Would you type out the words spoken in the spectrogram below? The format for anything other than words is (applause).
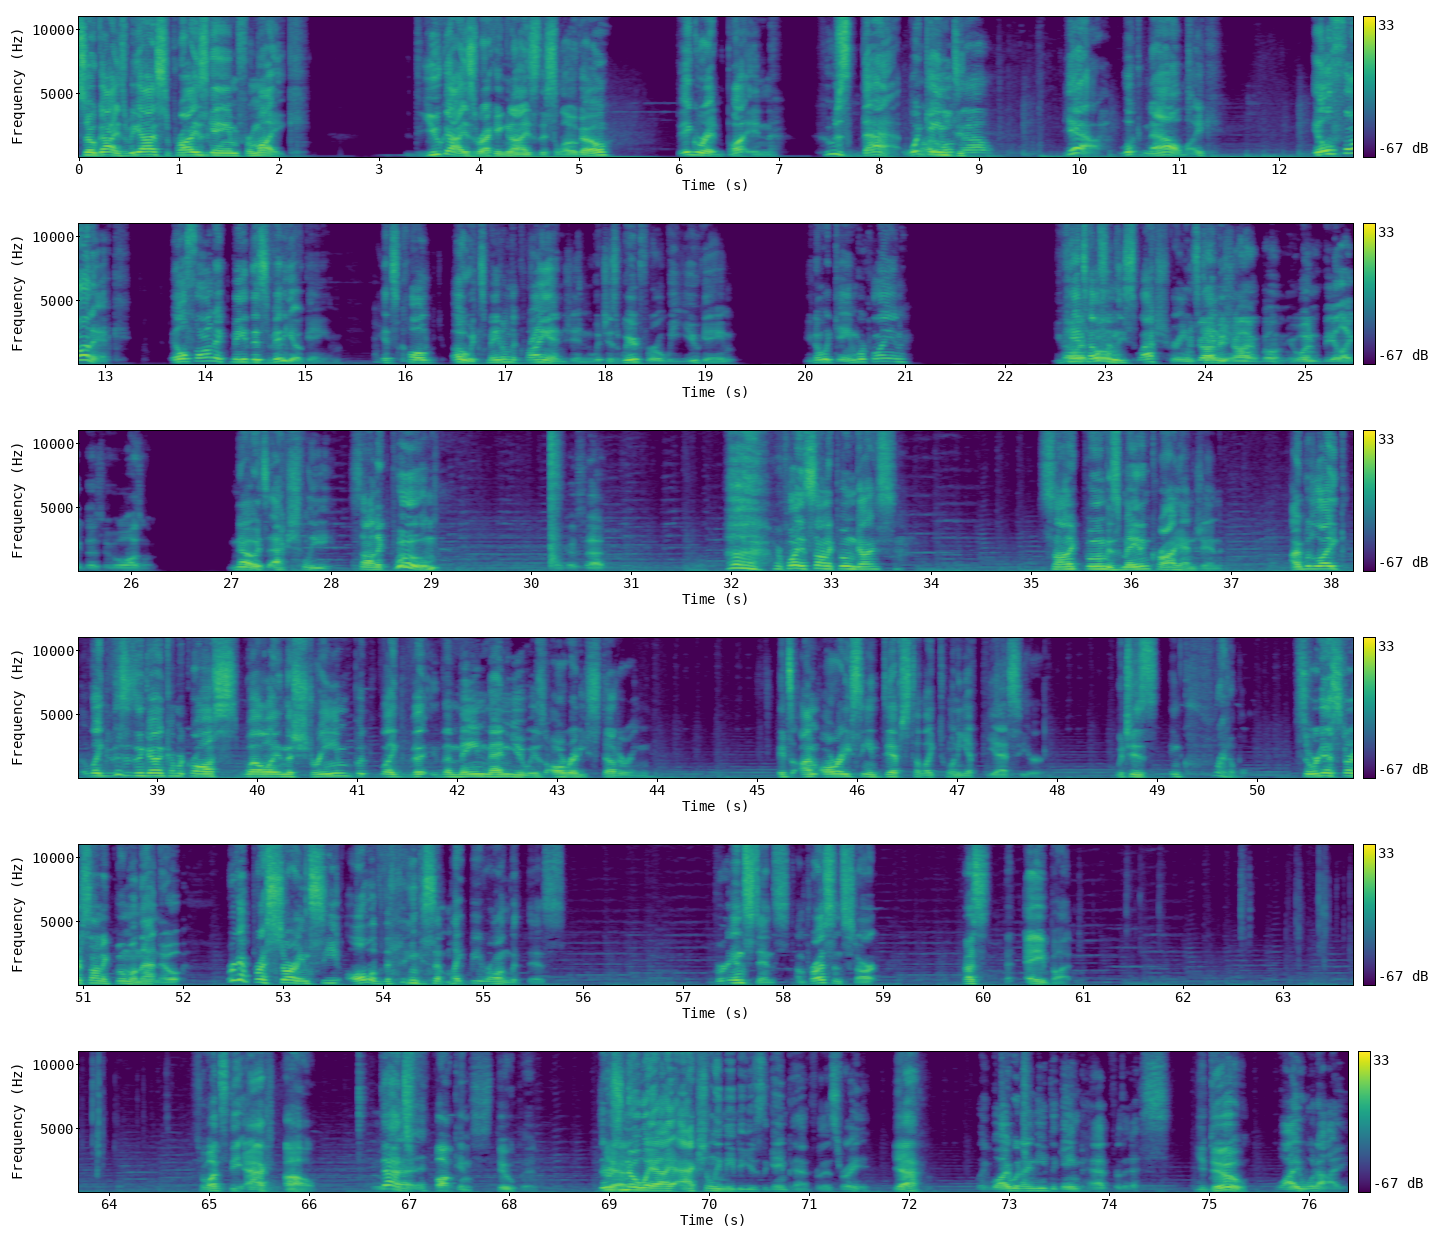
So, guys, we got a surprise game for Mike. You guys recognize this logo? Big red button. Who's that? What Can game did? now? Yeah, look now, Mike. IllFonic. IllFonic made this video game. It's called. Oh, it's made on the CryEngine, which is weird for a Wii U game. You know what game we're playing? You can't Sonic tell from these splash It's screens. gotta be you? Sonic Boom. You wouldn't be like this if it wasn't. No, it's actually Sonic Boom. Like I said. (sighs) We're playing Sonic Boom, guys. Sonic Boom is made in CryEngine. I would like like this isn't gonna come across well in the stream, but like the the main menu is already stuttering. It's I'm already seeing dips to like 20 FPS here, which is incredible. So we're gonna start Sonic Boom on that note. We're gonna press start and see all of the (laughs) things that might be wrong with this. For instance, I'm pressing start. Press the A button. So what's the act? Oh, that's Okay. fucking stupid. There's Yeah. no way I actually need to use the gamepad for this, right? Yeah, Like, why would I need the gamepad for this? you do. Why would I?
